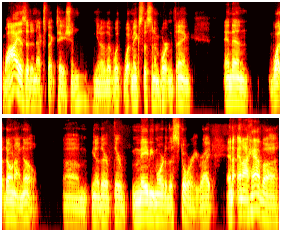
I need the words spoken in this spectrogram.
Why is it an expectation? You know, that what what makes this an important thing, and then what don't I know? Um, you know there there may be more to the story right? And and i have a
